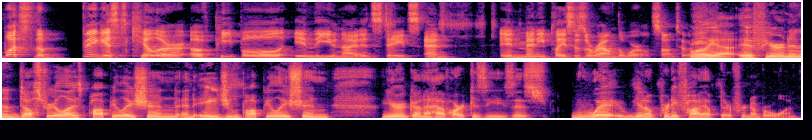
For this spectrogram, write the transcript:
what's the biggest killer of people in the United States and in many places around the world, Santosh? Well, yeah. If you're in an industrialized population, an aging population, you're going to have heart disease is way, you know, pretty high up there for number one.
